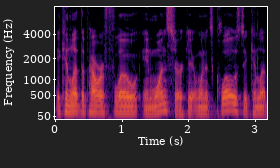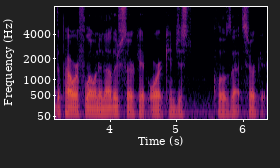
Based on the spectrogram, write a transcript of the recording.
it can let the power flow in one circuit. When it's closed, it can let the power flow in another circuit or it can just close that circuit.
